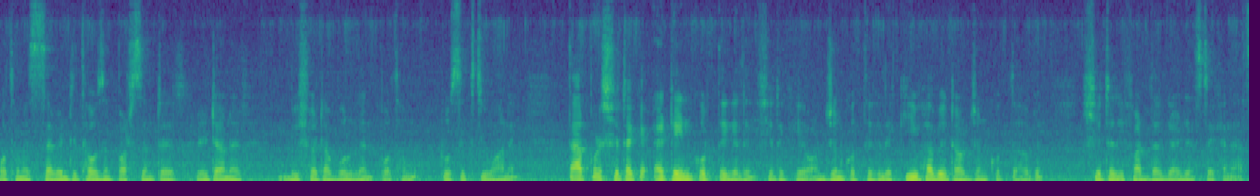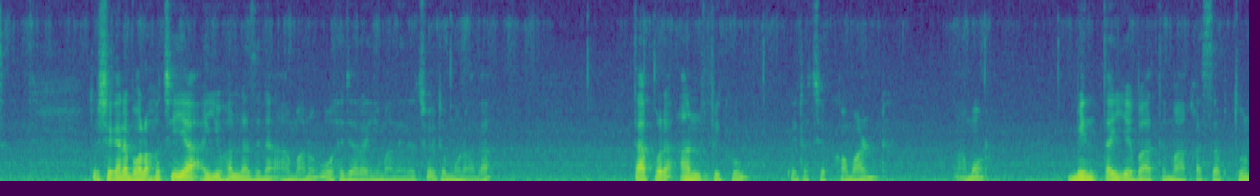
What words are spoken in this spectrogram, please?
প্রথমে সেভেন্টি থাউজেন্ড পার্সেন্টের রিটার্নের বিষয়টা বললেন প্রথম টু সিক্সটি ওয়ানে তারপরে সেটাকে অ্যাটেইন করতে গেলে, সেটাকে অর্জন করতে গেলে কীভাবে এটা অর্জন করতে হবে, সেটারই ফার্দার গাইডেন্সটা এখানে আছে। তো সেখানে বলা হচ্ছে, ইয়া আইয়ুহাল্লাজিনা আমানু ওহে যারা ইমান এনেছো, এটা মোনাদা। তারপরে, আনফিকু, এটা হচ্ছে কমান্ড আমর। মিন তাইয়েবাত মা কাসাবতুন,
